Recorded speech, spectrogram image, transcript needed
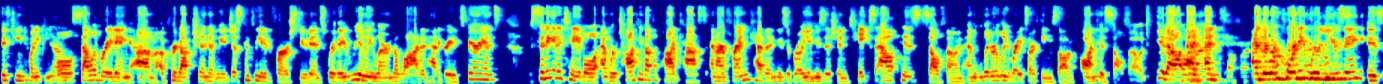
15 20 people yeah. celebrating um, a production that we had just completed for our students where they really learned a lot and had a great experience sitting at a table and we're talking about the podcast and our friend kevin who's a brilliant musician takes out his cell phone and literally writes our theme song on his cell phone you know oh, and and, and the recording we're using is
